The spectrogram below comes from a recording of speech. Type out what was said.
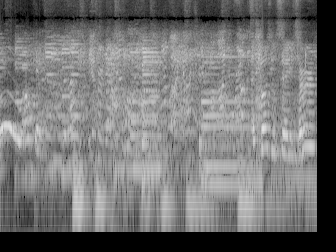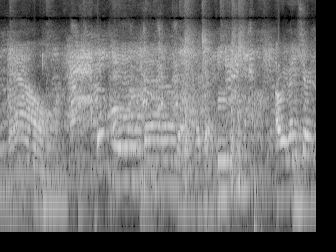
Woo, okay. As Buzz would say, turn down. Are we ready, Sherry?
